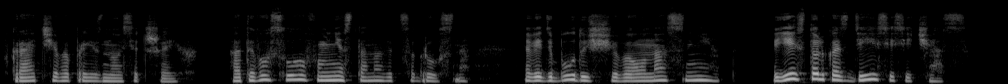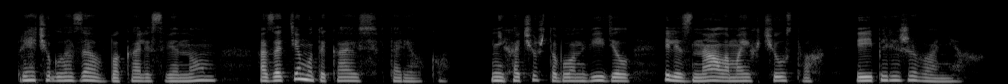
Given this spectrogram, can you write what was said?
вкратчиво произносит шейх. От его слов мне становится грустно, ведь будущего у нас нет. Есть только здесь и сейчас. Прячу глаза в бокале с вином, а затем утыкаюсь в тарелку. Не хочу, чтобы он видел или знал о моих чувствах и переживаниях.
